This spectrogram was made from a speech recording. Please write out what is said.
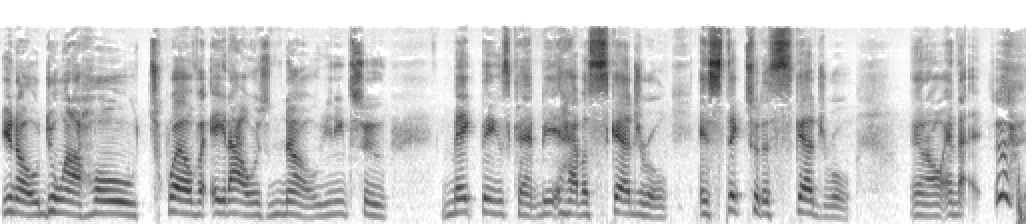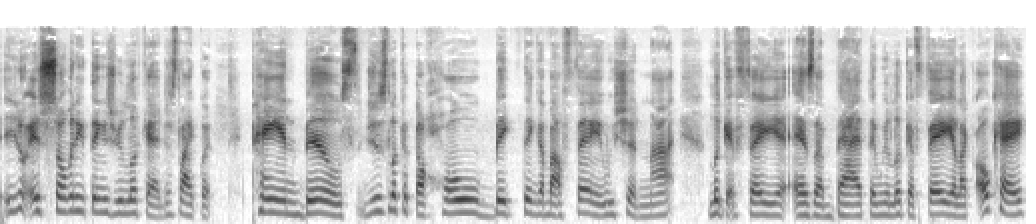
you know, doing a whole twelve or eight hours. No, you need to make things can be have a schedule and stick to the schedule you know and that, you know it's so many things you look at just like with paying bills. Just look at the whole big thing about failure we should not look at failure as a bad thing. We look at failure like okay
